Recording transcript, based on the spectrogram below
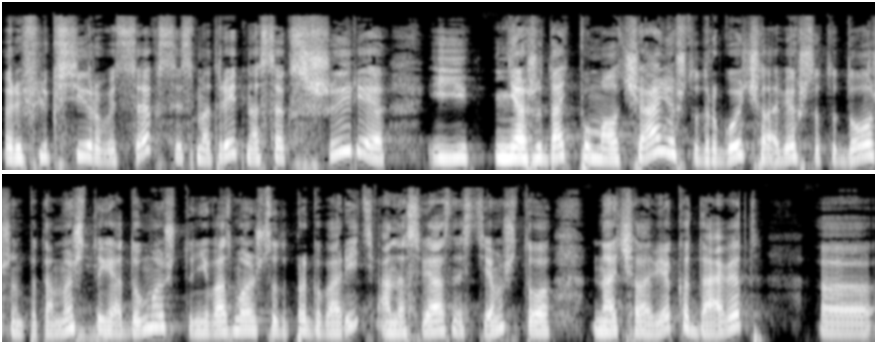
рефлексировать секс и смотреть на секс шире и не ожидать по умолчанию, что другой человек что-то должен, потому что я думаю, что невозможно что-то проговорить, она связана с тем, что на человека давят Э,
